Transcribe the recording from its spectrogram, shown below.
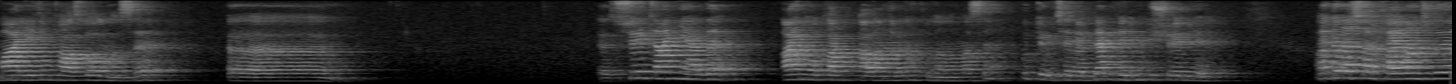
maliyetin fazla olması, e, sürekli aynı yerde aynı otlak alanlarının kullanılması bu tür sebepler verimi düşürebilir. Arkadaşlar hayvancılığı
